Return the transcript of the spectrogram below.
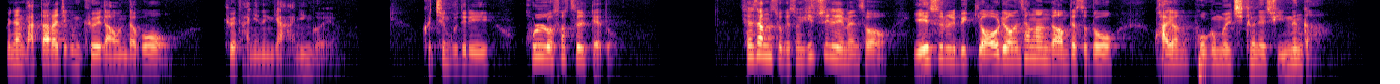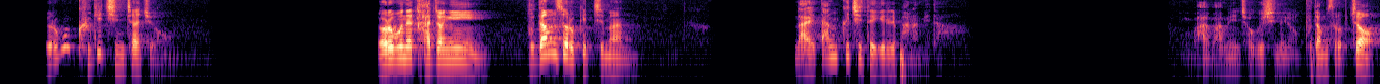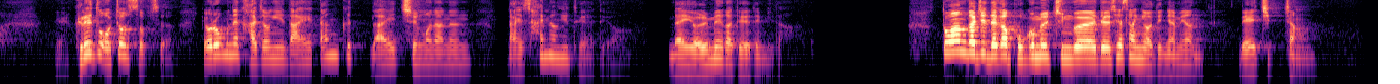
그냥 나 따라 지금 교회 나온다고 교회 다니는 게 아닌 거예요. 그 친구들이 홀로 섰을 때도 세상 속에서 휩쓸리면서 예수를 믿기 어려운 상황 가운데서도 과연 복음을 지켜낼 수 있는가? 여러분, 그게 진짜죠. 여러분의 가정이 부담스럽겠지만 나의 땅끝이 되기를 바랍니다. 아, 마음이 적으시네요. 부담스럽죠? 예, 그래도 어쩔 수 없어요. 여러분의 가정이 나의 땅끝, 나의 증언하는 나의 사명이 돼야 돼요. 나의 열매가 돼야 됩니다. 또 한 가지 내가 복음을 증거해야 될 세상이 어디냐면 내 직장,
